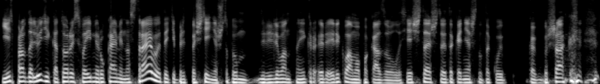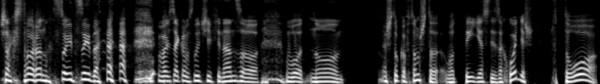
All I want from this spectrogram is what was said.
Есть, правда, люди, которые своими руками настраивают эти предпочтения, чтобы им релевантная реклама показывалась. Я считаю, что это, конечно, такой как бы шаг, шаг в сторону суицида, во всяком случае финансового. Вот, но штука в том, что вот ты, если заходишь в то,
